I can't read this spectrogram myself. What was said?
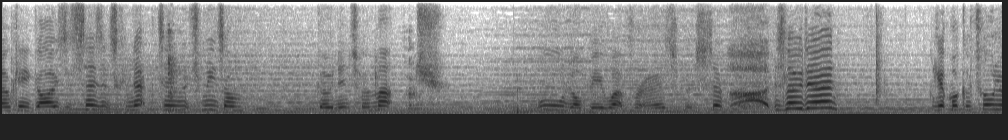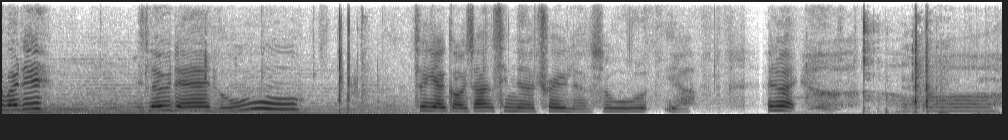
Okay, guys, it says it's connecting, which means I'm going into a match. Or lobby, whatever it is. But still, it's loading. Get my controller ready. It's loading. Ooh. So yeah, guys, I haven't seen the trailer, so yeah. Anyway. Oh.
